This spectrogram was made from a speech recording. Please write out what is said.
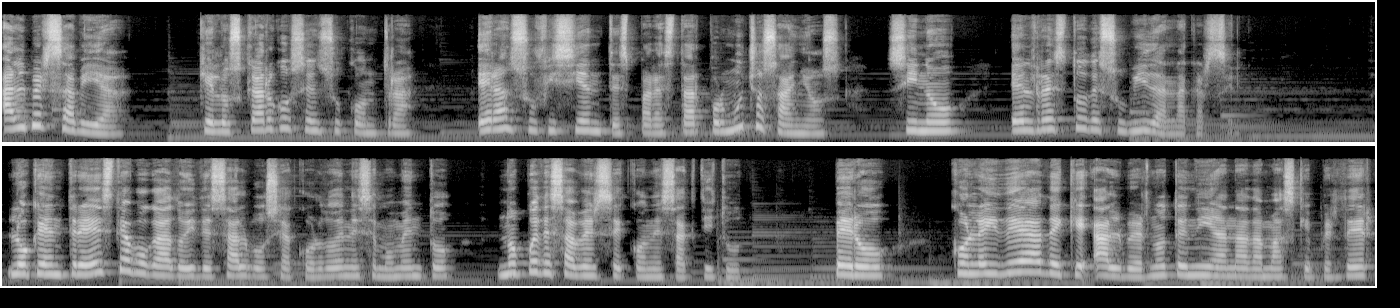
Albert sabía que los cargos en su contra eran suficientes para estar por muchos años, sino el resto de su vida en la cárcel. Lo que entre este abogado y de Salvo se acordó en ese momento no puede saberse con exactitud, pero con la idea de que Albert no tenía nada más que perder,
